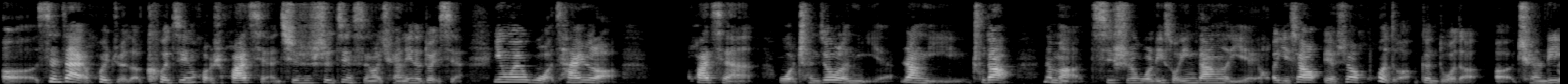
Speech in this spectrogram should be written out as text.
呃，现在会觉得氪金或者是花钱其实是进行了权利的兑现，因为我参与了，花钱，我成就了你，让你出道。那么其实我理所应当的也也是要也需要获得更多的呃权利，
